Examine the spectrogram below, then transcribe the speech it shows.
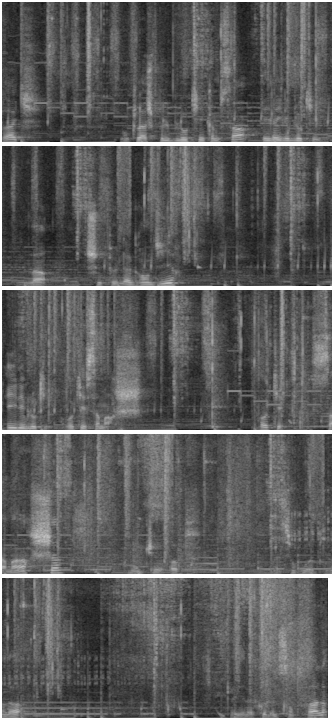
Tac. Donc là, je peux le bloquer comme ça. Et là, il est bloqué. Là, je peux l'agrandir. Et il est bloqué. Ok, ça marche. Ok, ça marche. Donc, euh, hop. Là, si on voit bien là. là, il y a la colonne centrale.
